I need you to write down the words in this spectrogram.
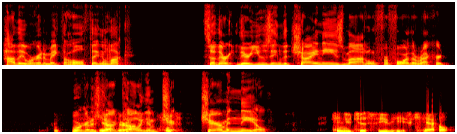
how they were going to make the whole thing look. So they're they're using the Chinese model for for the record. We're going to start they're- calling him Ch- Chairman Neil. Can you just see these cattle,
